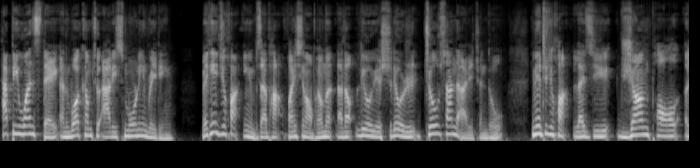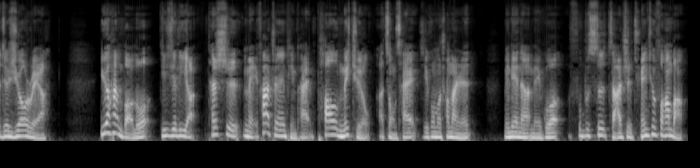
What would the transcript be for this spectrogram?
Happy Wednesday and welcome to Alice Morning Reading。每天一句话，英语不再怕。欢迎新老朋友们来到六月十六日周三的爱丽晨读。今天这句话来自于 John Paul de Joria，约翰保罗·迪吉利尔，他是美发专业品牌 Paul Mitchell 啊总裁及共同创办人，名列呢美国福布斯杂志全球富豪榜。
